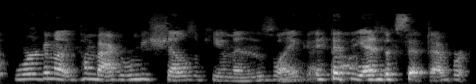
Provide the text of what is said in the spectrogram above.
we're gonna come back. We're gonna be shells of humans, like my at the end of September.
